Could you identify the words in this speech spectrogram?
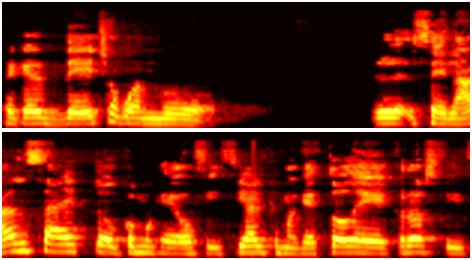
de, que de hecho, cuando se lanza esto como que oficial, como que esto de CrossFit,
